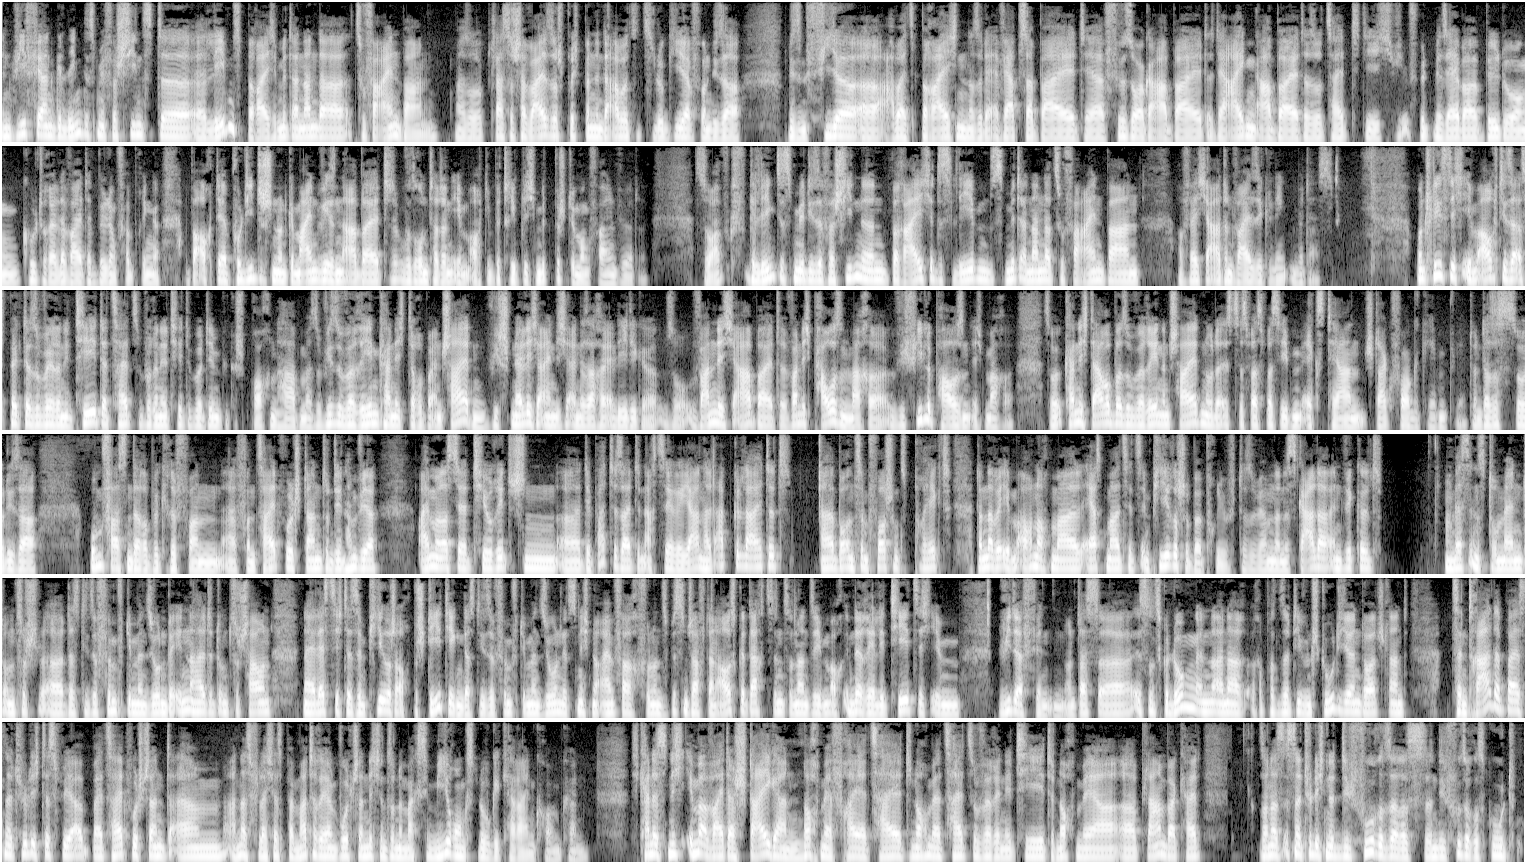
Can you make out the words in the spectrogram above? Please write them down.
Inwiefern gelingt es mir, verschiedenste äh, Lebensbereiche miteinander zu vereinbaren? Also klassischerweise spricht man in der Arbeitssoziologie ja von dieser, diesen vier äh, Arbeitsbereichen, also der Erwerbsarbeit, der Fürsorgearbeit, der Eigenarbeit, also Zeit, die ich mit mir selber Bildung, kulturelle Weiterbildung verbringe, aber auch der politischen und Gemeinwesenarbeit, worunter dann eben auch die betriebliche Mitbestimmung fallen würde. So gelingt es mir, diese verschiedenen Bereiche des Lebens miteinander zu vereinbaren. Auf welche Art und Weise gelingt mir das? Und schließlich eben auch dieser Aspekt der Souveränität, der Zeitsouveränität, über den wir gesprochen haben. Also wie souverän kann ich darüber entscheiden, wie schnell ich eigentlich eine Sache erledige, so wann ich arbeite, wann ich Pausen mache, wie viele Pausen ich mache. So kann ich darüber souverän entscheiden oder ist das was, was eben extern stark vorgegeben wird? Und das ist so dieser umfassendere Begriff von, äh, von Zeitwohlstand. Und den haben wir einmal aus der theoretischen äh, Debatte seit den 80er Jahren halt abgeleitet äh, bei uns im Forschungsprojekt, dann aber eben auch nochmal erstmals jetzt empirisch überprüft. Also wir haben dann eine Skala entwickelt, Messinstrument, um zu, äh, dass diese fünf Dimensionen beinhaltet, um zu schauen, naja, lässt sich das empirisch auch bestätigen, dass diese fünf Dimensionen jetzt nicht nur einfach von uns Wissenschaftlern ausgedacht sind, sondern sie eben auch in der Realität sich eben wiederfinden. Und das äh, ist uns gelungen in einer repräsentativen Studie in Deutschland. Zentral dabei ist natürlich, dass wir bei Zeitwohlstand, ähm, anders vielleicht als bei materiellen Wohlstand, nicht in so eine Maximierungslogik hereinkommen können. Ich kann es nicht immer weiter steigern, noch mehr freie Zeit, noch mehr Zeitsouveränität, noch mehr äh, Planbarkeit, sondern es ist natürlich eine diffuseres, ein diffuseres Gut.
